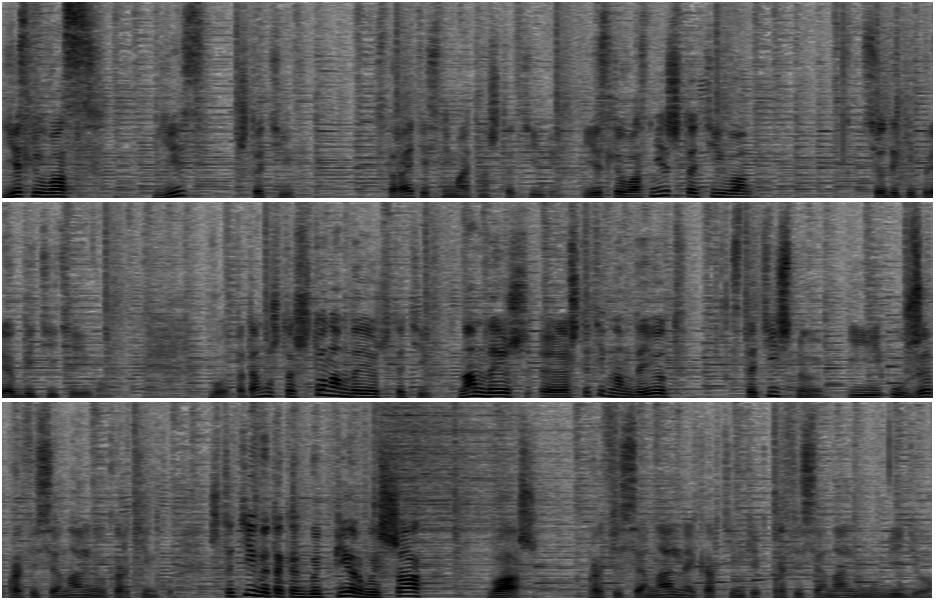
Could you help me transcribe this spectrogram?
Если у вас есть штатив, старайтесь снимать на штативе. Если у вас нет штатива, все-таки приобретите его. Вот, потому что что нам дает штатив? Нам дает, э, штатив нам дает статичную и уже профессиональную картинку. Штатив это как бы первый шаг ваш профессиональной картинки, к профессиональному видео.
